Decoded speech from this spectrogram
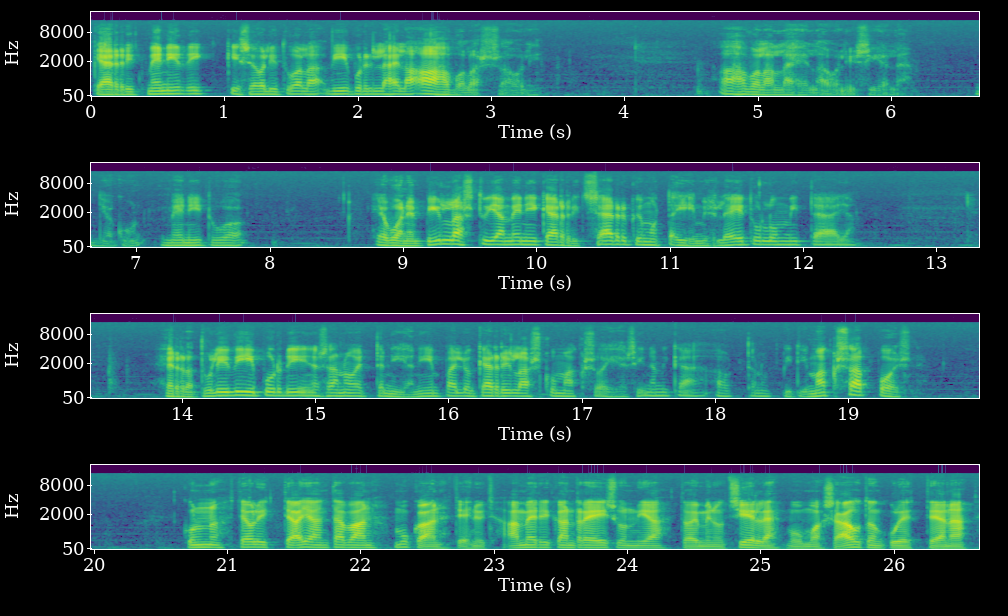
kärrit meni rikki. Se oli tuolla Viipurin lähellä Ahvolassa oli. Ahvolan lähellä oli siellä. Ja kun meni tuo hevonen pillastui ja meni kärrit särky, mutta ihmisille ei tullut mitään. Ja herra tuli Viipuriin ja sanoi, että niin ja niin paljon kärrilasku maksoi. Eihän siinä mikään auttanut. Piti maksaa pois ne. Kun te olitte ajan tavan mukaan tehnyt Amerikan reisun ja toiminut siellä muun muassa autonkuljettajana –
